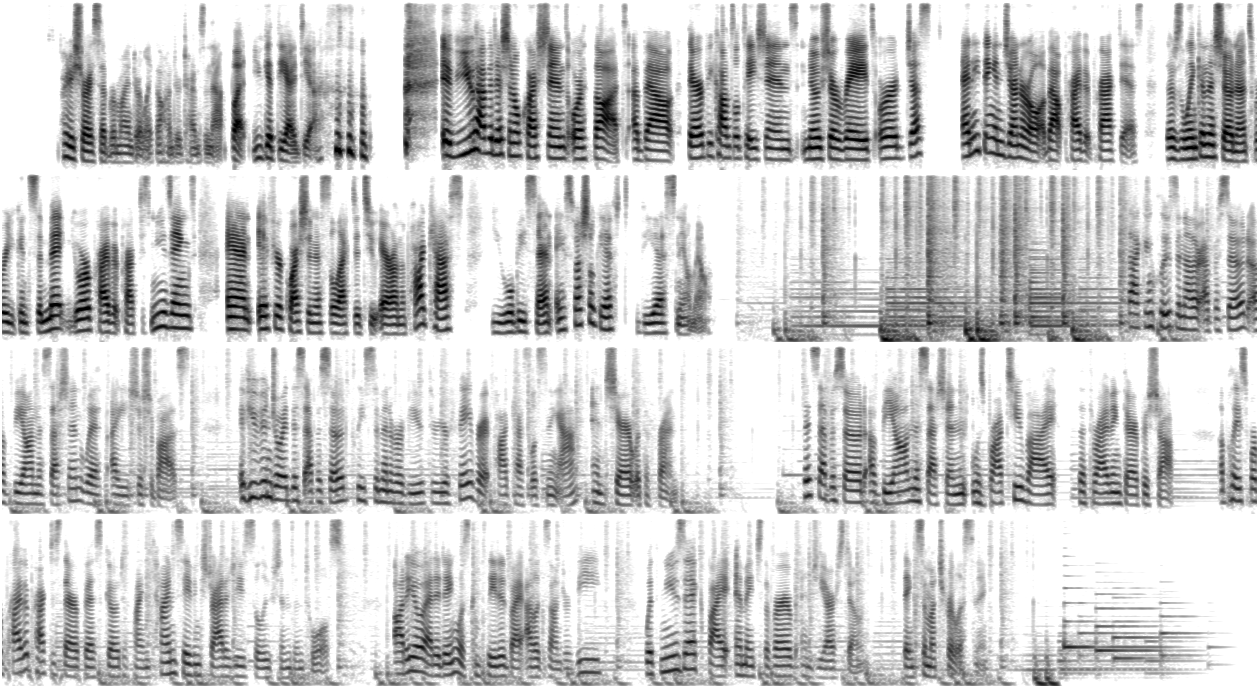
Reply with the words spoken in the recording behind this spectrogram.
Pretty sure I said reminder like a hundred times in that, but you get the idea. if you have additional questions or thoughts about therapy consultations, no show rates, or just anything in general about private practice, there's a link in the show notes where you can submit your private practice musings. And if your question is selected to air on the podcast, you will be sent a special gift via snail mail. That concludes another episode of Beyond the Session with Aisha Shabazz. If you've enjoyed this episode, please submit a review through your favorite podcast listening app and share it with a friend. This episode of Beyond the Session was brought to you by the Thriving Therapist Shop, a place where private practice therapists go to find time saving strategies, solutions, and tools. Audio editing was completed by Aleksandra V, with music by MH The Verb and GR Stone. Thanks so much for listening.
